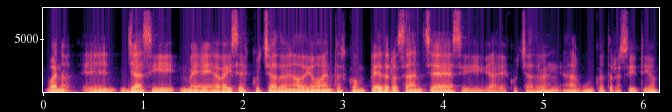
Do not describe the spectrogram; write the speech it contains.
Bueno, eh, ya si me habéis escuchado en audio momentos con Pedro Sánchez y habéis escuchado en algún que otro sitio,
